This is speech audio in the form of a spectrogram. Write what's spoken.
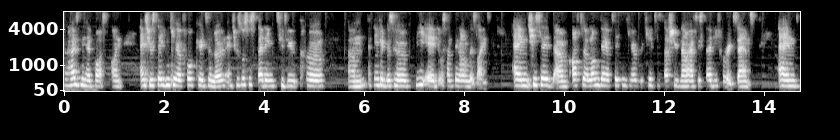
her husband had passed on, and she was taking care of four kids alone, and she was also studying to do her, um, I think it was her B.Ed or something along those lines. And she said um, after a long day of taking care of the kids and stuff, she would now have to study for exams, and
